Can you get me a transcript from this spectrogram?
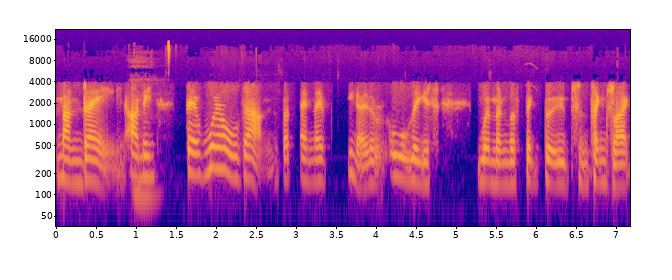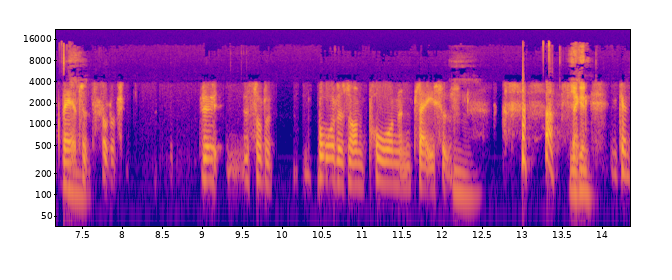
mundane. I hmm. mean, they're well done, but and they've you know there are all these women with big boobs and things like that. Hmm. It's sort of the, the sort of borders on porn in places. Hmm. I You can- you can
